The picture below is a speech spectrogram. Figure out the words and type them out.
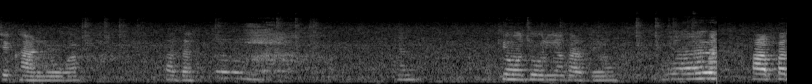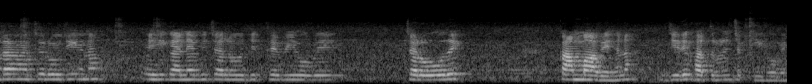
ਜੇ ਖਾਣੀ ਹੋਊਗਾ। ਅਦਾ ਕਿਉਂ ਚੋਰੀਆਂ ਕਰਦੇ ਹੋ? ਆਪਾਂ ਤਾਂ ਚਲੋ ਜੀ ਹਨਾ ਇਹੀ ਕਹਿੰਦੇ ਆ ਵੀ ਚਲੋ ਜਿੱਥੇ ਵੀ ਹੋਵੇ, ਚਲੋ ਉਹਦੇ ਕੰਮ ਆਵੇ ਹਨਾ। ਜਿਹਦੇ ਖਾਤਰ ਉਹਨੇ ਚੱਕੀ ਹੋਵੇ।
